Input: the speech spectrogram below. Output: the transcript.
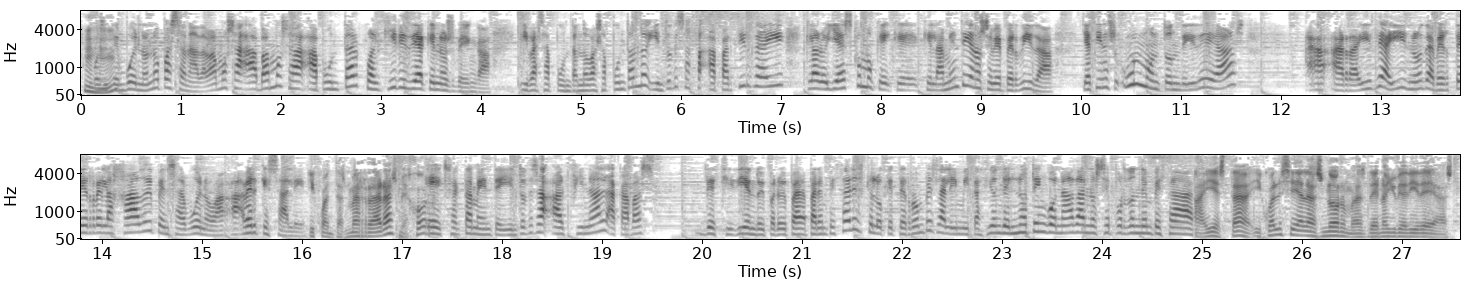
pues Ujú. dicen, bueno, no pasa nada, vamos a, vamos a apuntar cualquier idea que nos venga. Y vas apuntando, vas apuntando, y entonces a, partir de ahí, claro, ya es como que, que- que la mente ya no se ve perdida. Ya tienes un montón de ideas a, a raíz de ahí, ¿no? De haberte relajado y pensar, bueno, a, a ver qué sale. Y cuantas más raras, mejor. Exactamente, y entonces a- al final acabas decidiendo. Y para, para, para empezar es que lo que te rompe es la limitación del no tengo nada, no sé por dónde empezar. Ahí está. ¿Y cuáles serían las normas de una lluvia de ideas?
